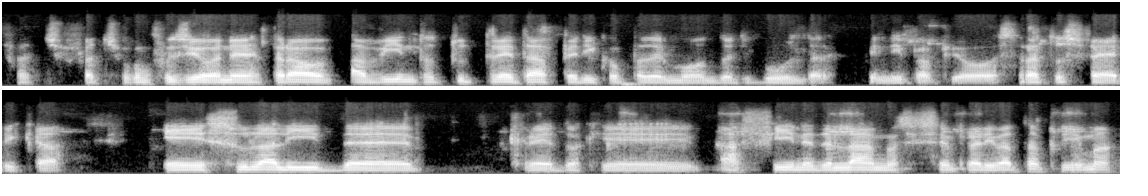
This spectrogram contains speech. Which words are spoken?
faccio, faccio confusione, però ha vinto tutte le tappe di Coppa del Mondo di boulder, quindi proprio stratosferica. E sulla lead eh, credo che a fine dell'anno sia sempre arrivata prima,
